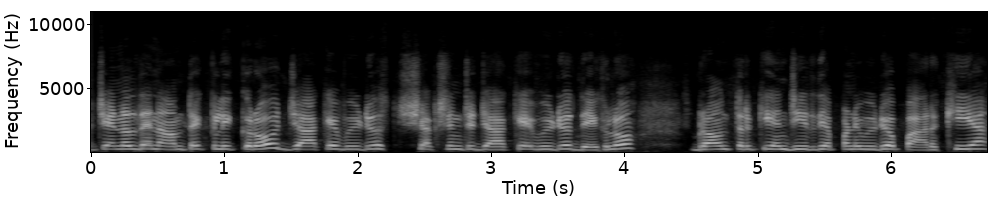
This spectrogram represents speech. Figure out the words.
ਚੈਨਲ ਦੇ ਨਾਮ ਤੇ ਕਲਿੱਕ ਕਰੋ, ਜਾ ਕੇ ਵੀਡੀਓ ਸੈਕਸ਼ਨ 'ਚ ਜਾ ਕੇ ਵੀਡੀਓ ਦੇਖ ਲਓ। ਬ੍ਰਾਊਨ ਤੁਰਕੀ ਅੰਜੀਰ ਦੀ ਆਪਾਂ ਨੇ ਵੀਡੀਓ ਪਾ ਰੱਖੀ ਆ,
